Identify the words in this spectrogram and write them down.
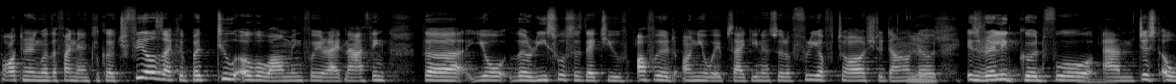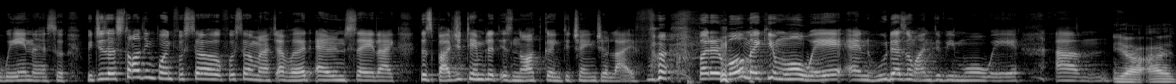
partnering with a financial coach feels like a bit too overwhelming for you right now. I think the your the resources that you've offered on your website, you know, sort of free of charge to download, Yes. is really good for um, just awareness, so, which is a starting point for so for so much. I've heard Aron say like this budget template is not going to change your life, but it will make you more aware. And who doesn't want to be more aware? Um, Yeah, I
